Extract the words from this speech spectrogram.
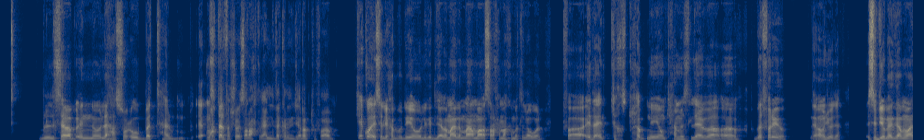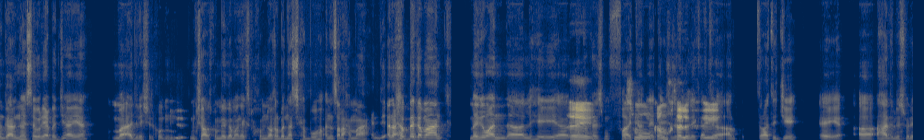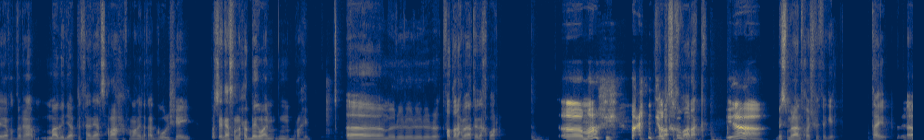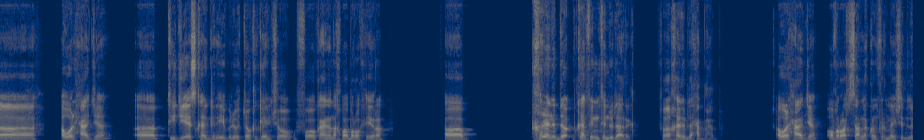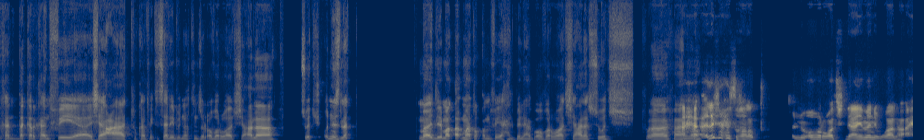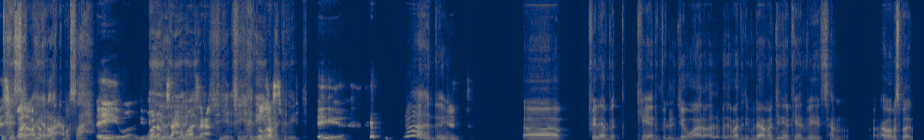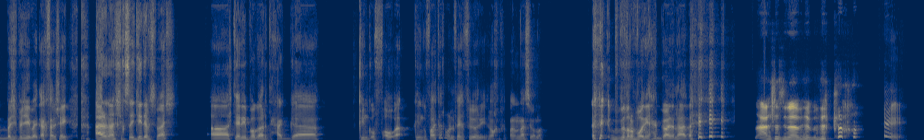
بسبب إنه لها صعوبتها مختلفة شوي صراحة يعني ذكر اني جربته ف شيء كويس اللي يحب Nioh اللي قد لعبة ما, ما صراحة ما كملت الأول. فإذا أنت شخص تحب نيو ومتحمس لعبة good for you موجودة. استوديو Mega Man قال إنه يسوي لعبة جاية. ما أدري إيش تكون إن شاء الله تكون Mega Man X بحكم إنه أغلب الناس يحبوها. أنا صراحة ما عندي. أنا أحب Mega Man. Mega Man آه اللي هي إيه، كان اسمه Fighter اسمه كان مختلف، إيه. استراتيجي. اي آه هذه بالنسبة لي أفضلها. ما قد جربت الثانيات صراحة فما أقدر أقول شيء. بس يعني أصلا أحب Mega Man رهيب. تفضل أحمد اعطينا أخبار. آه ما في. ما عندي خلاص. أخبارك؟ يا. بسم الله نخش في الثقيل. طيب آه أول حاجة آه TGS كان قريب اللي هو Tokyo Game Show فكان عندنا أخبار مرة كثيره آه خلينا نبدأ. كان في Nintendo Direct فخلينا نبدأ حبة حبة. أول حاجة Overwatch صار له confirmation اللي كان اتذكر كان في آه، إشاعات وكان في تسريب إنه تنزل Overwatch على Switch ونزلت. ما أدري ما, ما أتوقع إن في أحد بيلعب Overwatch على ال Switch ليش أحس غلط؟ إنه Overwatch دائما يبغى لها أحس يبغى لها ما هي راكبة صح؟ أيوه يبغى لها أيوة، مساحة أيوة، أيوة. واسعة. شيء شيء غريب ما. أدري. اي ما أدري. آه في لعبة Kirby الجوال ما أدري لعبه مجانيه Kirby بس بجي بجيب أكثر شيء. أنا شخصية جديدة بسماش. آه Terry Bogard حق King of أو King of Fighter ولا Fatal Fury ناسي والله. بيضربوني حق هذا. على أساس ان أنا بحب اتذكر إيه.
